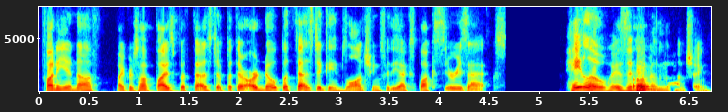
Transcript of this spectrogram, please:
funny enough, Microsoft buys Bethesda, but there are no Bethesda games launching for the Xbox Series X. Halo isn't Oh. even launching.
